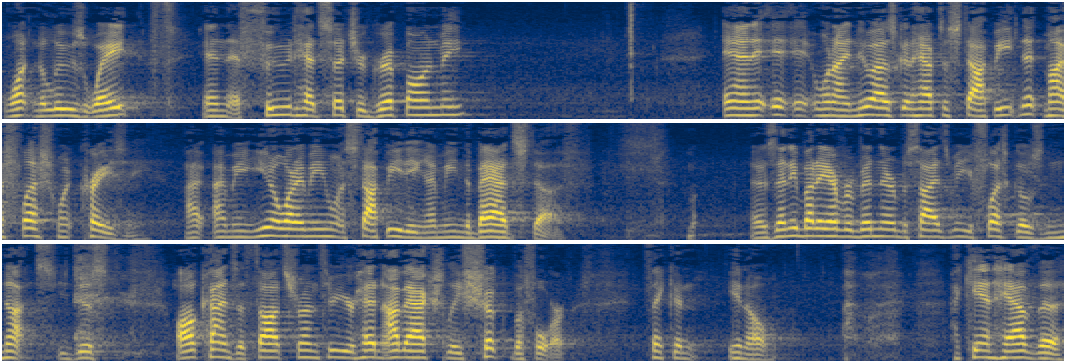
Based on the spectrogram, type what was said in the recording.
wanting to lose weight, and food had such a grip on me, and it, it, when I knew I was going to have to stop eating it, my flesh went crazy. I, I mean, you know what I mean when I stop eating? I mean the bad stuff. Has anybody ever been there besides me? Your flesh goes nuts. You just, all kinds of thoughts run through your head. And I've actually shook before, thinking, you know, I can't have the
